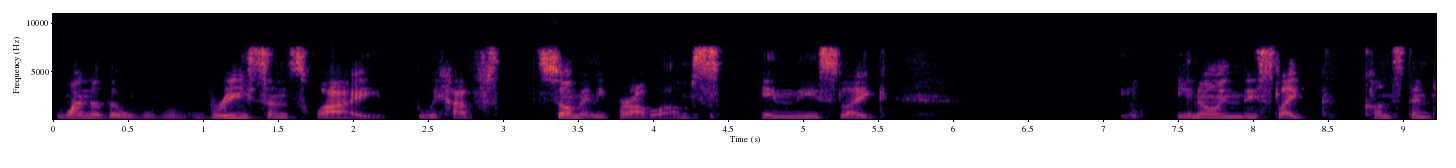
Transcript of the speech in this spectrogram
one of the w- reasons why we have so many problems in this, like, you know, in this like constant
